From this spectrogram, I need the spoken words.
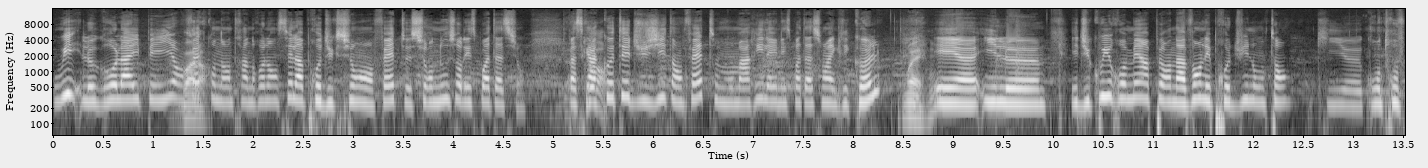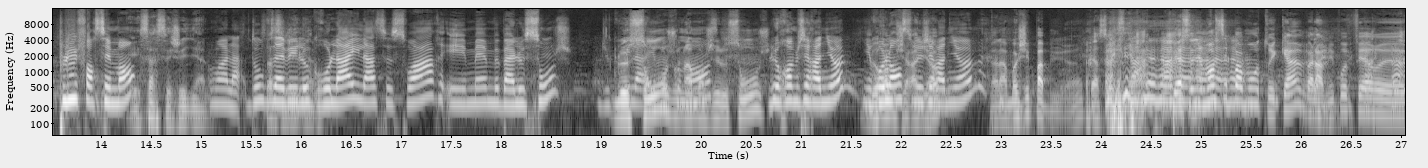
Oui, le gros l'ail pays, en Voilà. fait, qu'on est en train de relancer la production, en fait, sur nous, sur l'exploitation. Parce qu'à côté du gîte, en fait, mon mari, il a une exploitation agricole. Ouais. Et, euh, il, euh, et du coup, il remet un peu en avant les produits longtemps qui, euh, qu'on trouve plus forcément. Et ça, c'est génial. Voilà, donc Ça, vous avez le gros l'ail là ce soir et même bah, le songe. Du coup, Le songe, on a mangé le songe. Le rhum géranium, il Le relance géranium. le géranium. Voilà, moi, j'ai pas bu. hein. Personnellement, personnellement c'est pas mon truc. Hein. Voilà, mais je préfère euh,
